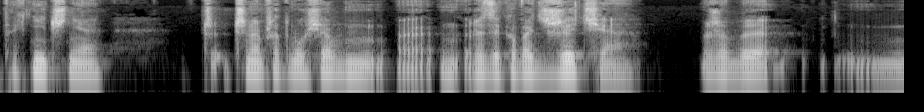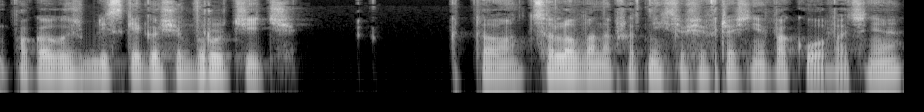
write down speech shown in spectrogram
technicznie, czy, czy na przykład musiałbym e, ryzykować życie, żeby po kogoś bliskiego się wrócić, kto celowo na przykład nie chciał się wcześniej ewakuować, nie?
